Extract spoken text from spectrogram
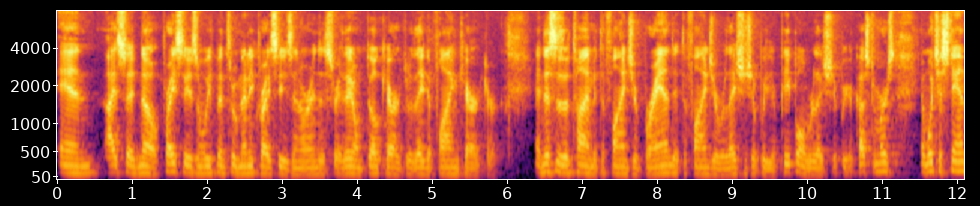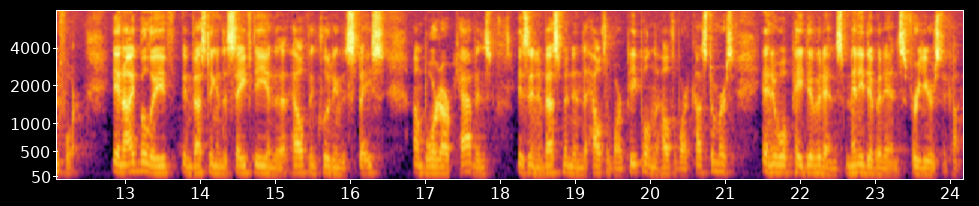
And I said, no, crises, and we've been through many crises in our industry, they don't build character, they define character. And this is a time it defines your brand, it defines your relationship with your people, relationship with your customers, and what you stand for. And I believe investing in the safety and the health, including the space on board our cabins, is an investment in the health of our people and the health of our customers, and it will pay dividends, many dividends, for years to come.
